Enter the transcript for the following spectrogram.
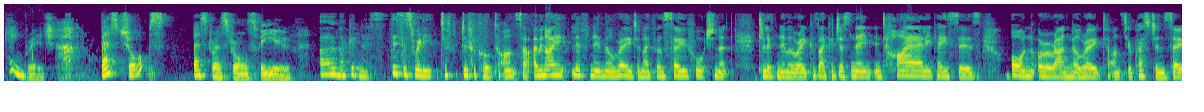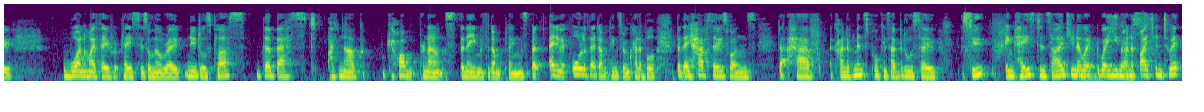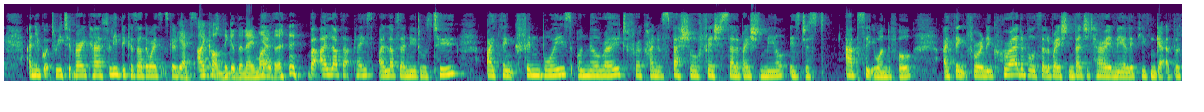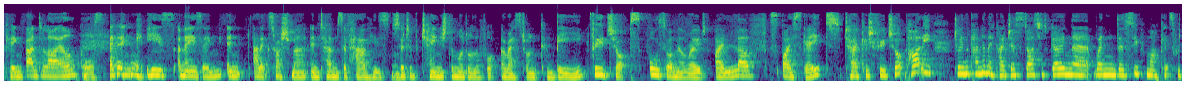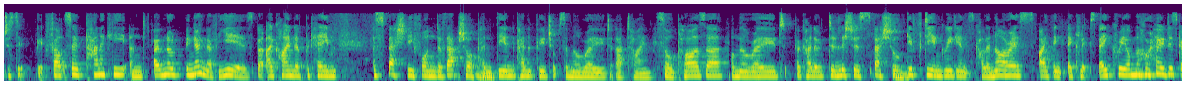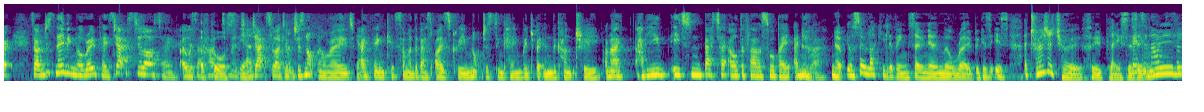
Cambridge. Best shops, best restaurants for you. Oh my goodness, this is really dif- difficult to answer. I mean, I live near Mill Road and I feel so fortunate to live near Mill Road because I could just name entirely places on or around Mill Road to answer your question. So, one of my favourite places on Mill Road, Noodles Plus, the best. I've now can't pronounce the name of the dumplings, but anyway, all of their dumplings are incredible. But they have those ones that have a kind of minced pork inside, but also soup encased inside. You know, where, where you yes. kind of bite into it, and you've got to eat it very carefully because otherwise it's going to. Yes, I can't think of the name yes. either. but I love that place. I love their noodles too. I think Fin Boys on Mill Road for a kind of special fish celebration meal is just absolutely wonderful. I think for an incredible celebration vegetarian meal, if you can get a booking, Vanderlyle. Of course. I think he's amazing in Alex Rushmer in terms of how he's mm. sort of changed the model of what a restaurant can be. Food shops, also on Mill Road. I love Spicegate, Turkish food shop. Partly during the pandemic, I just started going there when the supermarkets were just, it, it felt so panicky. And I've not been going there for years, but I kind of became especially fond of that shop mm. and the independent food shops on Mill Road at that time. Sol Plaza on Mill Road for kind of delicious, special, mm. gifty ingredients. Culinaris. I think Eclipse Bakery on Mill Road is great. So I'm just naming Mill Road places. Jack's Gelato. I also of have course, to mention yeah. Jack's Gelato, which is not Mill Road. Yeah. I think is some of the best ice cream, not just in Cambridge but in the country. I mean, I've, have you eaten better elderflower sorbet anywhere? No, no, you're so lucky living so near Mill Road because it is a treasure trove food place. It's it an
